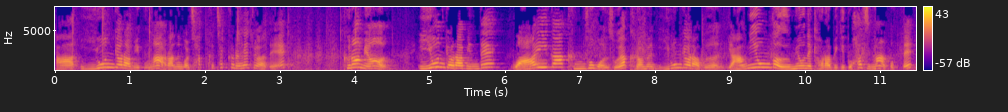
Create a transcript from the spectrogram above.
아, 이온 결합이구나 라는 걸 체크, 체크를 해줘야 돼. 그러면 이온 결합인데 Y가 금속 원소야? 그러면 이온 결합은 양이온과 음이온의 결합이기도 하지만 어때?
